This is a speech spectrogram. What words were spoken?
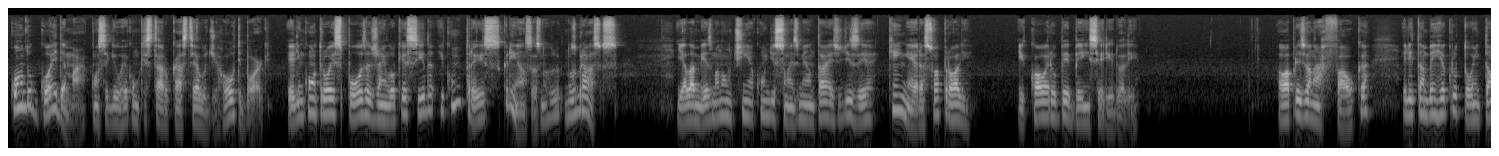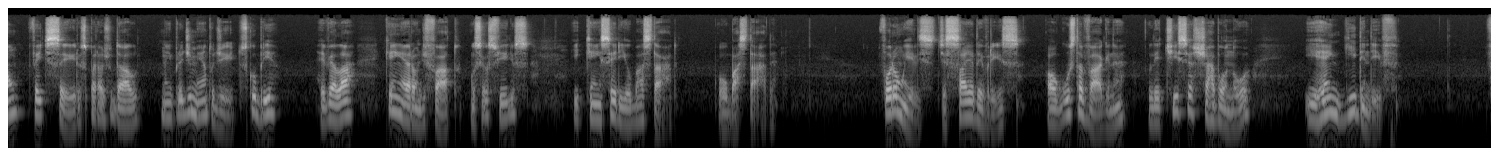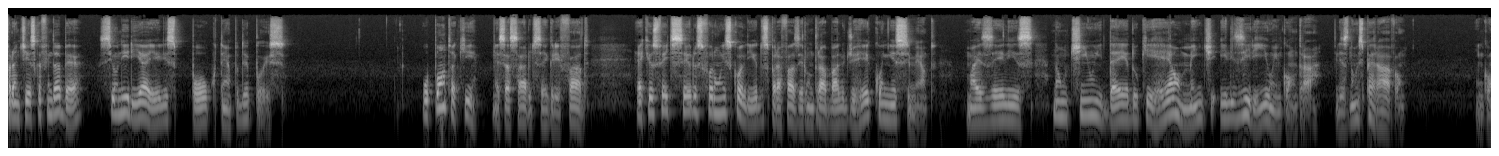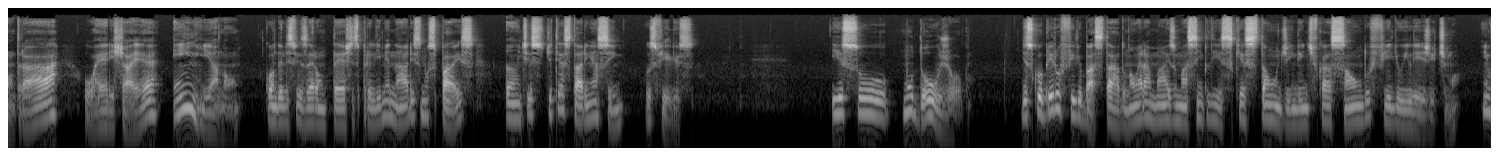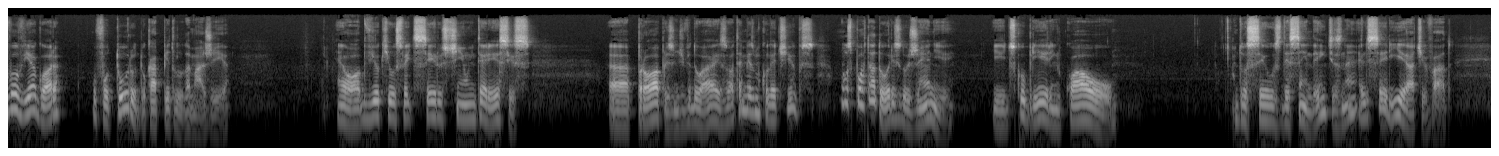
Quando Goidemar conseguiu reconquistar o castelo de Holtborg, ele encontrou a esposa já enlouquecida e com três crianças no, nos braços e ela mesma não tinha condições mentais de dizer quem era sua prole e qual era o bebê inserido ali. Ao aprisionar Falca, ele também recrutou então feiticeiros para ajudá-lo no empreendimento de descobrir, revelar quem eram de fato os seus filhos e quem seria o bastardo ou bastarda. Foram eles de Saia de Vries, Augusta Wagner, Letícia Charbonneau e Ren Gidendiv. Francesca Findabé se uniria a eles pouco tempo depois. O ponto aqui, necessário de ser grifado, é que os feiticeiros foram escolhidos para fazer um trabalho de reconhecimento, mas eles não tinham ideia do que realmente eles iriam encontrar. Eles não esperavam. Encontrar o Harry Shaer em Rhiannon, quando eles fizeram testes preliminares nos pais antes de testarem assim os filhos. Isso mudou o jogo. Descobrir o filho bastardo não era mais uma simples questão de identificação do filho ilegítimo. Envolvia agora o futuro do capítulo da magia. É óbvio que os feiticeiros tinham interesses uh, próprios, individuais ou até mesmo coletivos nos portadores do gene e descobrirem qual dos seus descendentes né, ele seria ativado.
